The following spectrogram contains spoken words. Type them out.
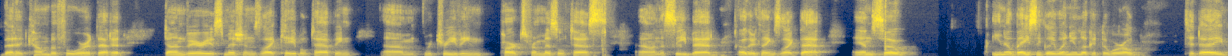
that had come before it that had done various missions like cable tapping, um, retrieving parts from missile tests on the seabed, other things like that. And so, you know, basically, when you look at the world today,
